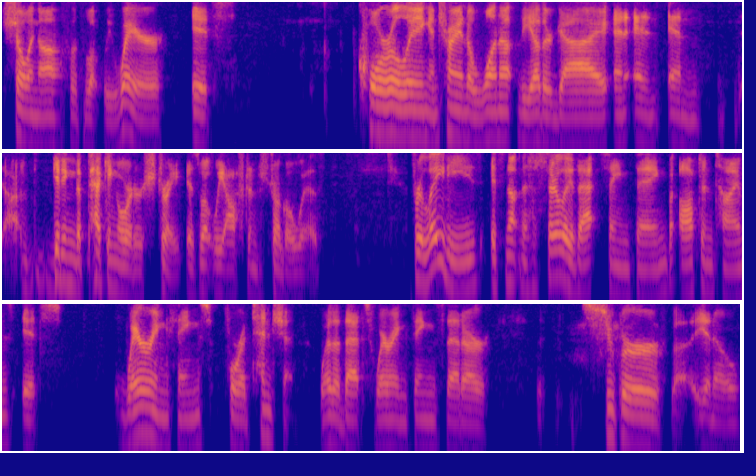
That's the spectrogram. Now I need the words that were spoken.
showing off with what we wear. It's quarreling and trying to one up the other guy and and and uh, getting the pecking order straight is what we often struggle with for ladies it's not necessarily that same thing but oftentimes it's wearing things for attention whether that's wearing things that are super uh, you know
